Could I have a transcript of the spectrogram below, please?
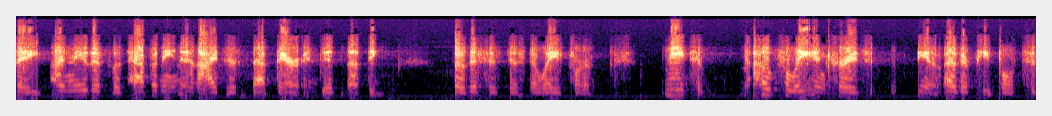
say I knew this was happening and I just sat there and did nothing. So this is just a way for me to hopefully encourage you know other people to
